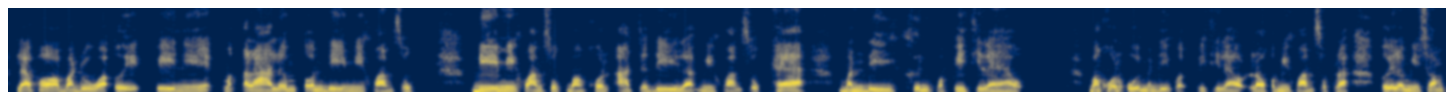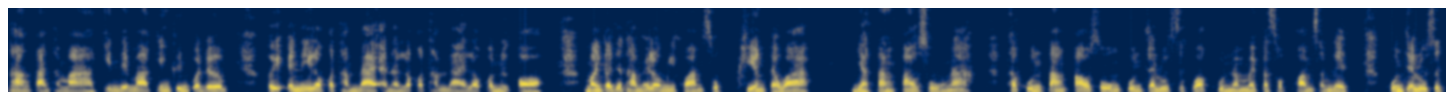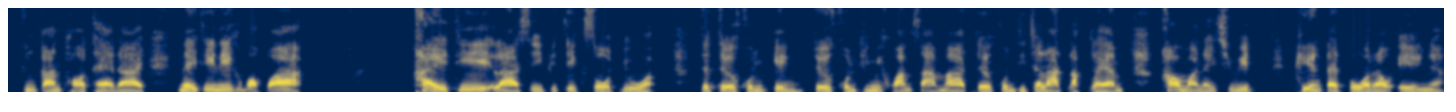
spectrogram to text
แล้วพอมาดูว่า เอ้ย ปีนี้มกราเริ่มต้นดีมีความสุข ดีมีความสุขบางคนอาจจะดีและมีความสุขแค่มันดีขึ้นกว่าปีที่แล้วบางคนอุ้ยมันดีกว่าปีที่แล้ว เราก็มีความสุขแล้ว เอ้ยเรามีช่องทางการทำมาหากินได้มากยิ่งขึ้นกว่าเดิม เอ้ยอันนี้เราก็ทำได้ อันนั้นเราก็ทำได้เราก็นึกออก มันก็จะทำให้เรามีความสุขเพียงแต่ว่า อย่าตั้งเป้าสูงนะ ถ้าคุณตั้งเป้าสูง คุณจะรู้สึกว่าคุณไม่ประสบความสำเร็จ คุณจะรู้สึกถึงการท้อแท้ได้ ในที่นี้เขาบอกว่า ใครที่ราศีพิจิกโสดอยู่อะจะเจอคนเก่ง เจอคนที่มีความสามารถ เจอคนที่ฉลาดหลักแหลม เข้ามาในชีวิต เพียงแต่ตัวเราเองเนี่ย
